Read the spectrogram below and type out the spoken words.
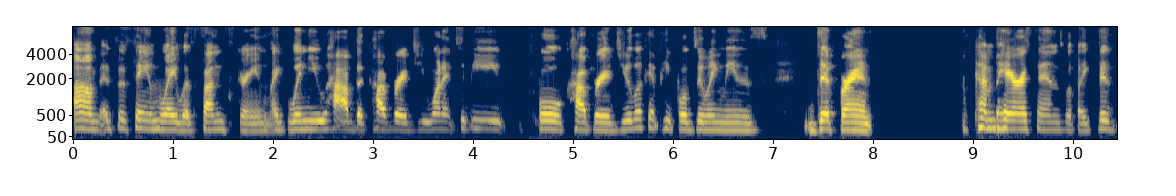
um, it's the same way with sunscreen. Like when you have the coverage, you want it to be full coverage. You look at people doing these different comparisons with like vis-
